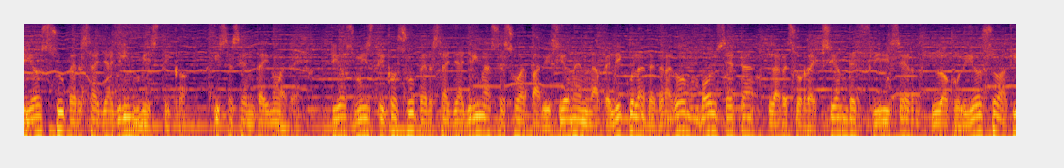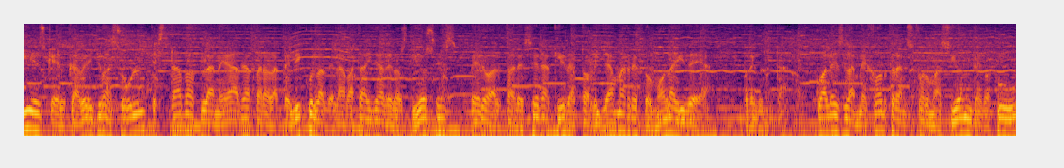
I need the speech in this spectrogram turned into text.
Dios Super Saiyajin místico. Y 69. Dios místico Super Saiyajin hace su aparición en la película de Dragon Ball Z, la resurrección de Freezer, lo curioso aquí es que el cabello azul estaba planeada para la película de la batalla de los dioses, pero al parecer Akira Toriyama retomó la idea. Pregunta, ¿cuál es la mejor transformación de Goku?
